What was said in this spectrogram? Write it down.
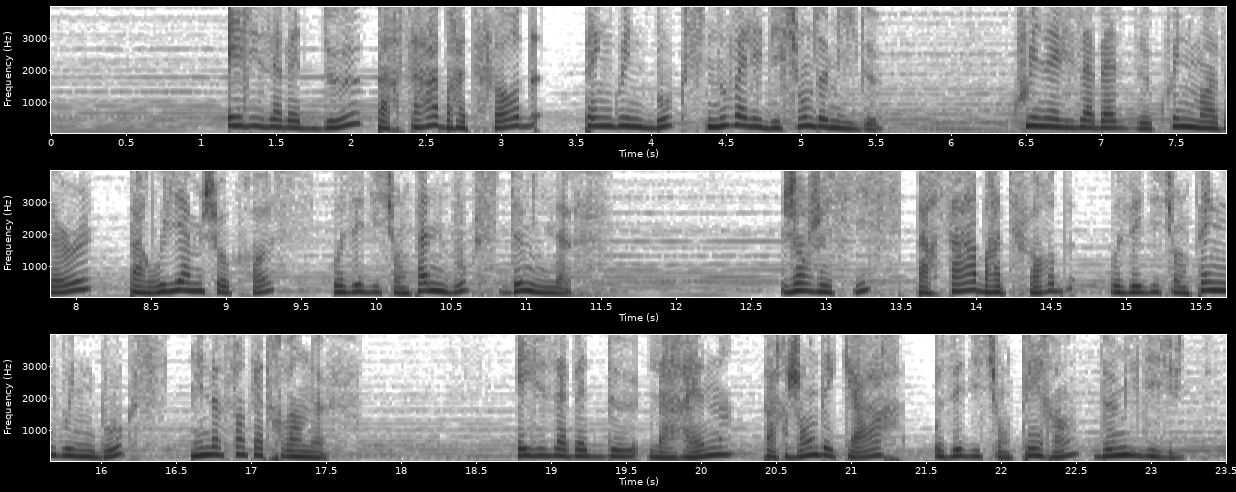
Elisabeth II par Sarah Bradford, Penguin Books, nouvelle édition 2002. Queen Elizabeth the Queen Mother par William Shawcross aux éditions Pan Books 2009. George VI par Sarah Bradford aux éditions Penguin Books 1989. Elisabeth II, la reine par Jean Descartes aux éditions Perrin 2018.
